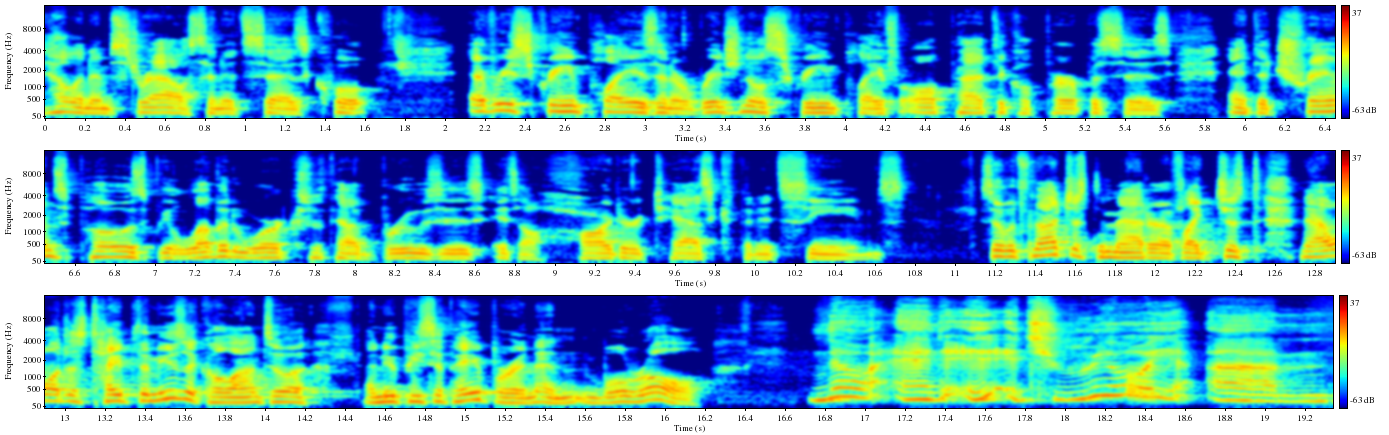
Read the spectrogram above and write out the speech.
Helen M. Strauss, and it says, "quote Every screenplay is an original screenplay for all practical purposes, and to transpose beloved works without bruises is a harder task than it seems." So it's not just a matter of like, just now I'll just type the musical onto a, a new piece of paper and, and we'll roll. No, and it's really um,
